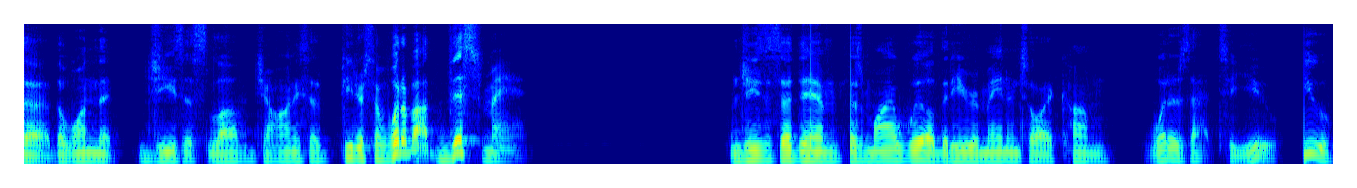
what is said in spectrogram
the, the one that Jesus loved, John. He said, Peter said, What about this man? And Jesus said to him, It is my will that he remain until I come. What is that to you? You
